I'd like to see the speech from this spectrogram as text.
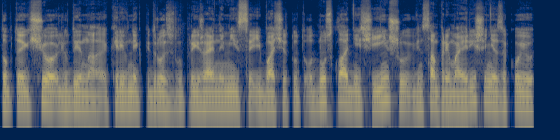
Тобто, якщо людина, керівник підрозділу, приїжджає на місце і бачить тут одну складність чи іншу, він сам приймає рішення, з якою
